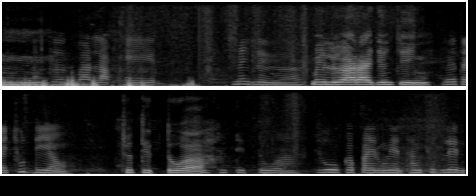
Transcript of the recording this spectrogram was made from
อืมดับเพลิงบ้านหลักเขตไม่เหลือไม่เหลืออะไรจริง เหลือแต่ชุดเดียว ๆ ชุดติดตัวชุดติดตัว ลูกก็ไปโรงเรียนทั้งชุดเล่น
